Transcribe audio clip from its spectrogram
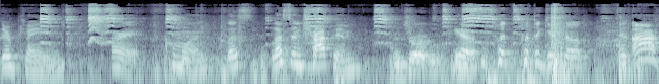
They're playing. All right, come on. Let's let's entrap him. And try to- Yeah, put put the gate up and ah.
